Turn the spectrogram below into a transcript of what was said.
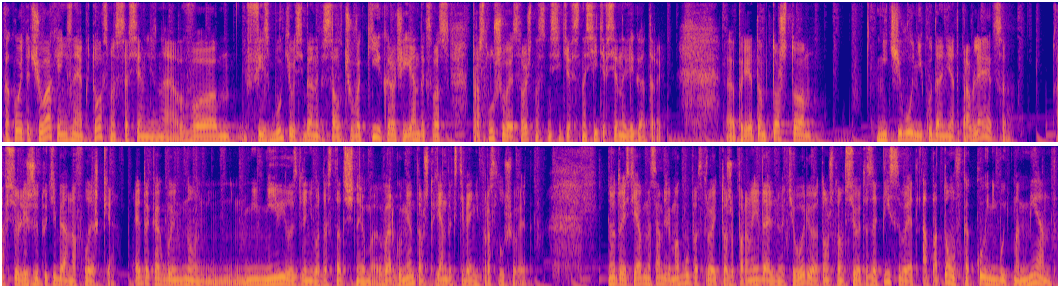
какой-то чувак, я не знаю кто, в смысле, совсем не знаю, в, в Фейсбуке у себя написал, чуваки, короче, Яндекс вас прослушивает, срочно снесите, сносите все навигаторы. Э, при этом то, что ничего никуда не отправляется, а все лежит у тебя на флешке, это как бы ну, не, явилось для него достаточным аргументом, что Яндекс тебя не прослушивает. Ну, то есть я на самом деле могу построить тоже параноидальную теорию о том, что он все это записывает, а потом в какой-нибудь момент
